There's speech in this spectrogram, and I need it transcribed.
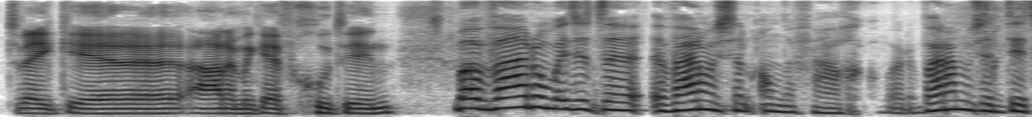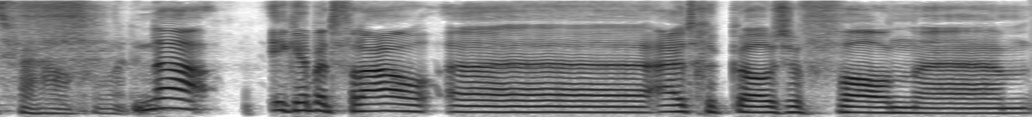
twee keer uh, adem ik even goed in. Maar waarom is, het, uh, waarom is het een ander verhaal geworden? Waarom is het dit verhaal geworden? Nou, ik heb het verhaal uh, uitgekozen van, ehm,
